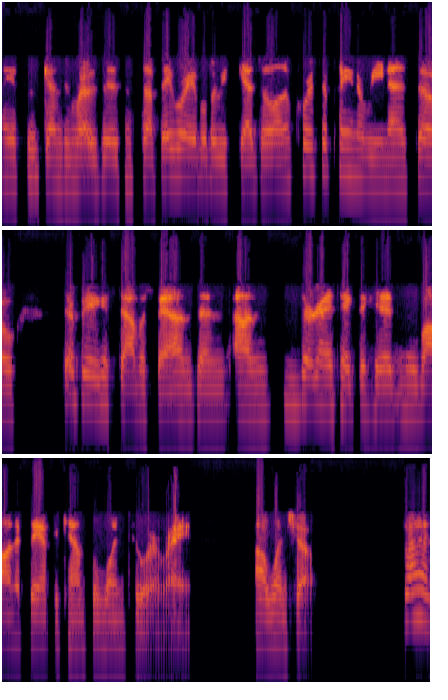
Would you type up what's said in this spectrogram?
I guess with Guns N' Roses and stuff, they were able to reschedule. And of course, they're playing arenas. So they're big established bands and, and they're going to take the hit and move on if they have to cancel one tour, right? Uh, one show. But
